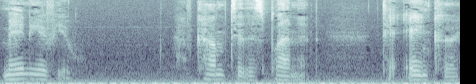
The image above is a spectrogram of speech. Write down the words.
Many of you have come to this planet to anchor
